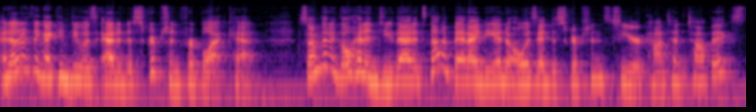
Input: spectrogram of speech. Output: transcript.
Another thing I can do is add a description for Black Cat. So I'm going to go ahead and do that. It's not a bad idea to always add descriptions to your content topics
